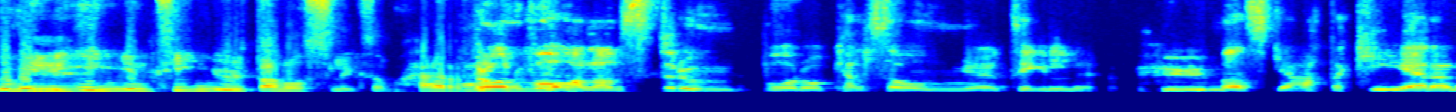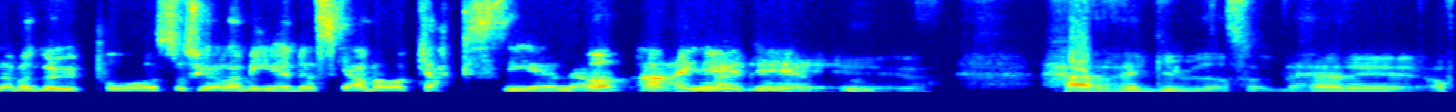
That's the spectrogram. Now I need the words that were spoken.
De är ju mm. ingenting utan oss. Liksom. Från val av strumpor och kalsonger till hur man ska attackera när man går ut på sociala medier. Ska man vara kaxig? Eller? Ja, nej, det, det... Mm. Herregud alltså. Det här är... Oh,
